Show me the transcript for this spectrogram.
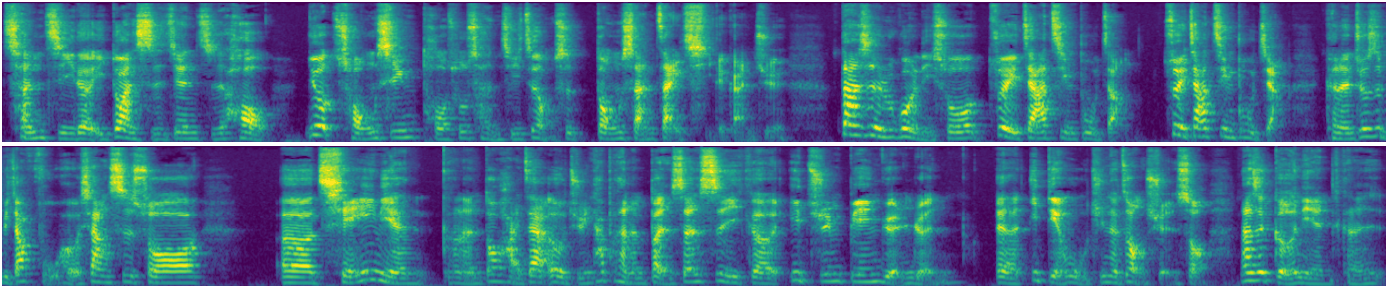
沉寂了一段时间之后，又重新投出成绩，这种是东山再起的感觉。但是如果你说最佳进步奖，最佳进步奖。可能就是比较符合，像是说，呃，前一年可能都还在二军，他可能本身是一个一军边缘人，呃，一点五军的这种选手，但是隔年可能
